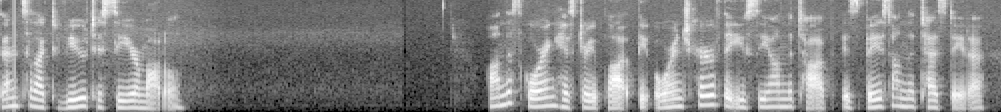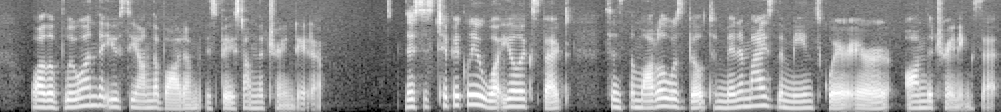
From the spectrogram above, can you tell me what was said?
Then select View to see your model. On the scoring history plot, the orange curve that you see on the top is based on the test data, while the blue one that you see on the bottom is based on the train data. This is typically what you'll expect since the model was built to minimize the mean square error on the training set.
